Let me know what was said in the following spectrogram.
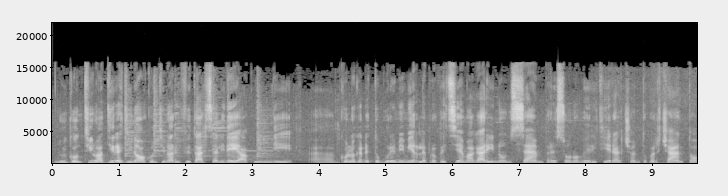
lui continua a dire di no, continua a rifiutarsi all'idea, quindi eh, quello che ha detto pure Mimir, le profezie magari non sempre sono veritiere al 100%,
